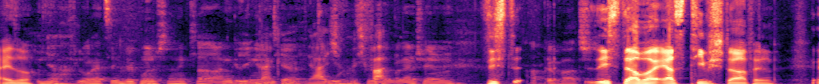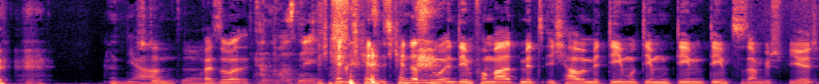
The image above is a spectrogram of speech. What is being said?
Also, Ja, Flo, herzlichen Glückwunsch. Eine klare Angelegenheit Danke. Ja, ich- ich fahr- aber ganz schön siehst siehst du aber erst Tiefstapeln. Ja. Stimmt, ja. Weil so, Kann was nicht. ich kenne ich kenn, ich kenn das nur in dem Format mit, ich habe mit dem und dem und dem und dem zusammengespielt.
